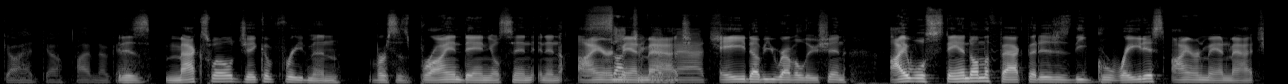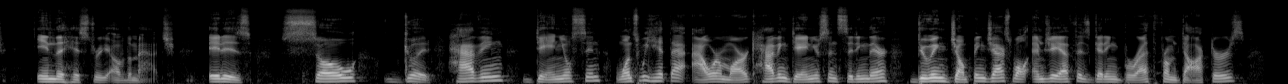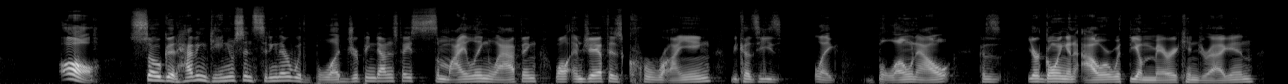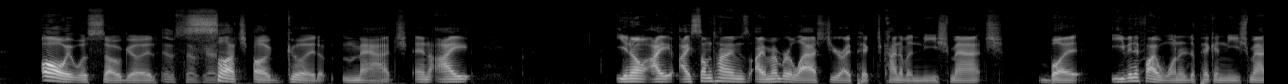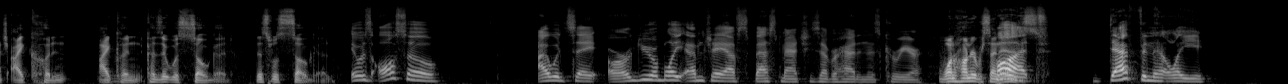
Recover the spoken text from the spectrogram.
Go ahead, go. I have no guess. It is Maxwell Jacob Friedman versus Bryan Danielson in an Iron Such Man match. match. AEW Revolution. I will stand on the fact that it is the greatest Iron Man match in the history of the match. It is so good. Having Danielson, once we hit that hour mark, having Danielson sitting there doing jumping jacks while MJF is getting breath from doctors. Oh, so good. Having Danielson sitting there with blood dripping down his face, smiling, laughing, while MJF is crying because he's like blown out because you're going an hour with the American Dragon. Oh, it was so good. It was so good. Such a good match. And I you know, I I sometimes I remember last year I picked kind of a niche match, but even if I wanted to pick a niche match, I couldn't. I mm-hmm. couldn't cuz it was so good. This was so good. it was also, I would say, arguably MJF's best match he's ever had in his career. 100% but is. definitely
